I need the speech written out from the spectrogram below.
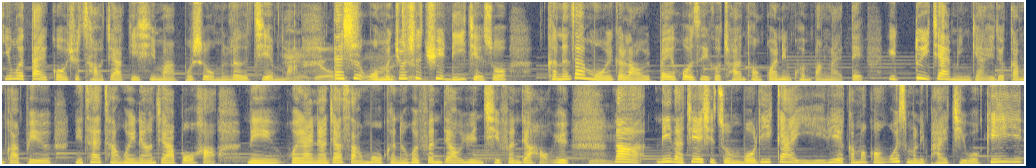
因为代沟去吵架，其实嘛不是我们乐见嘛。但是我们就是去理解说，可能在某一个老一辈或是一个传统观念捆绑来的，一对价敏感，一个尴尬。譬如你太常回娘家不好，你回来娘家扫墓可能会分掉运气，分掉好运。嗯那你若这个时阵无理解伊，你也干嘛讲？为什么你排挤我？其实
